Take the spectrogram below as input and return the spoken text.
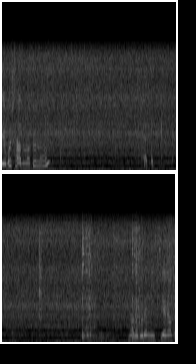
দেব স্বাদ মতো নুন। ভালো করে মিশিয়ে নেব।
